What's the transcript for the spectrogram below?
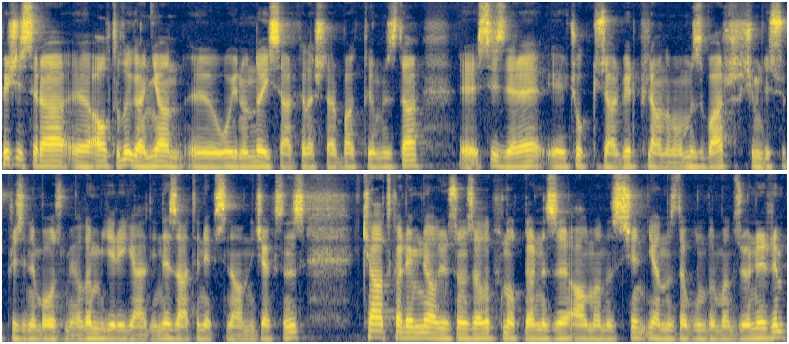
Peşi sıra e, altılı ganyan e, oyununda ise arkadaşlar baktığımızda e, sizlere e, çok güzel bir planlamamız var. Şimdi sürprizini bozmayalım. Yeri geldiğinde zaten hepsini anlayacaksınız. Kağıt kalemini alıyorsanız alıp notlarınızı almanız için yanınızda bulundurmanızı öneririm.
